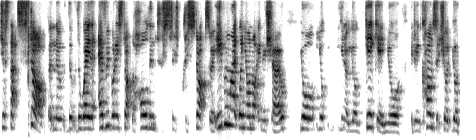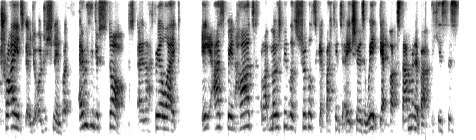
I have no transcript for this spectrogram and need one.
just that stop and the, the, the way that everybody stopped, the whole industry stopped. So even like when you're not in a show, you're you're you know you're gigging, you're you're doing concerts, you're you're trying to get you're auditioning, but everything just stopped. And I feel like it has been hard. Like most people have struggled to get back into eight shows a week, get that stamina back because there's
